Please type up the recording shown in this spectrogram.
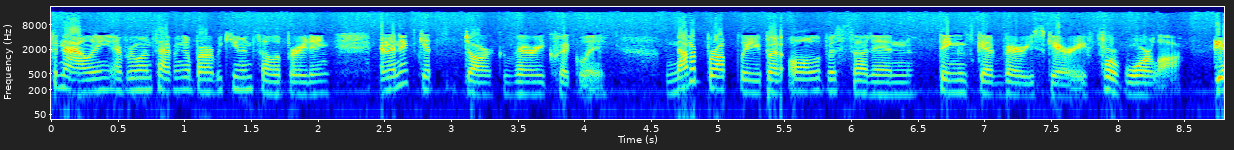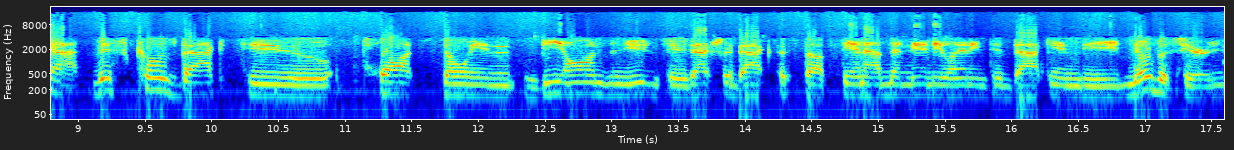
finale. Everyone's having a barbecue and celebrating and then it gets dark very quickly. Not abruptly but all of a sudden things get very scary for warlock. Yeah, this goes back to plots going beyond the Mutant series, actually back to stuff Dan Abnett and Andy Lanning did back in the Nova series,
